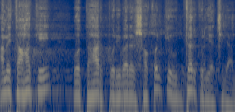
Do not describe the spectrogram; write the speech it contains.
আমি তাহাকে ও তাহার পরিবারের সকলকে উদ্ধার করিয়াছিলাম।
